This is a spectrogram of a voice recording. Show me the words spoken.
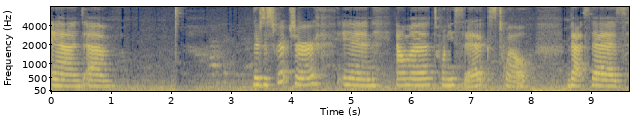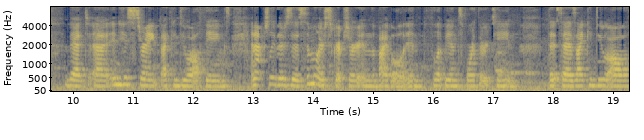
and um, there's a scripture in Alma 26, 12 that says that uh, in his strength I can do all things. And actually there's a similar scripture in the Bible in Philippians 4:13 that says I can do all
